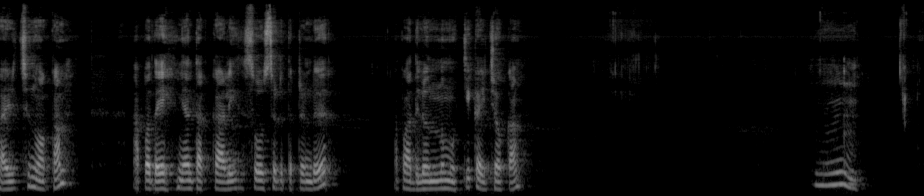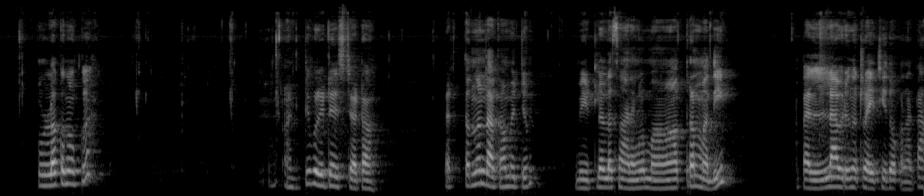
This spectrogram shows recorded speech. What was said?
കഴിച്ച് നോക്കാം. അപ്പോൾ അതെ ഞാൻ തക്കാളി സോസ് എടുത്തിട്ടുണ്ട്. അപ്പോൾ അതിലൊന്ന് മുക്കി കഴിച്ച് നോക്കാം. ഉള്ളൊക്കെ നോക്ക്. അടിപൊളി ടേസ്റ്റ് കേട്ടോ പെട്ടെന്ന് ഉണ്ടാക്കാൻ പറ്റും. വീട്ടിലുള്ള സാധനങ്ങൾ മാത്രം മതി. അപ്പം എല്ലാവരും ഒന്ന് ട്രൈ ചെയ്ത് നോക്കണം കേട്ടോ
